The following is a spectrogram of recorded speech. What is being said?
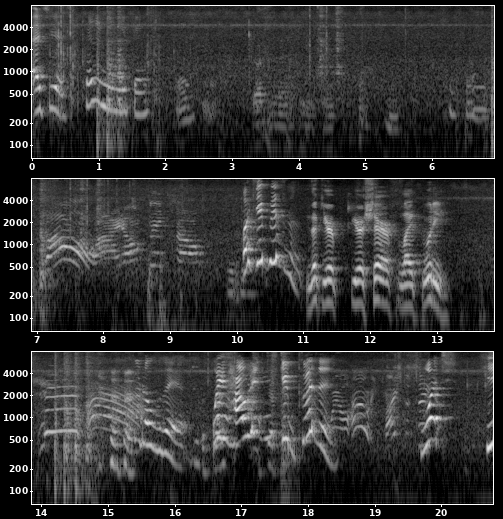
I see his prisoner right there. Oh, I don't think so. What's your prisoner? Look, you're you're a sheriff like Woody. Get over there. Wait, how did you escape prison? Well, howdy. Nice to see What? He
